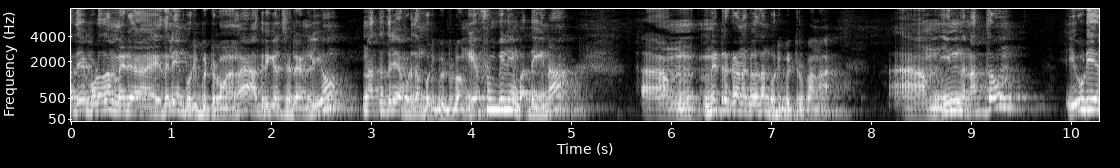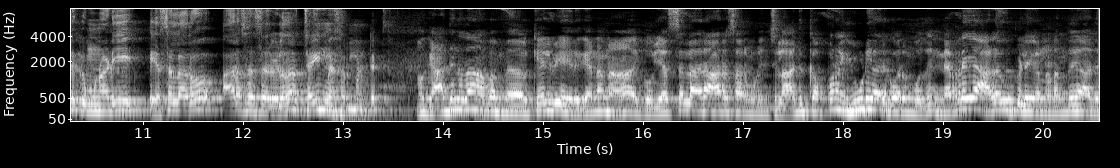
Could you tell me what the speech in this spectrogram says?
அதே போல் தான் மெட இதுலேயும் குறிப்பிட்டிருப்பாங்க. அக்ரிகல்ச்சர் லேண்ட்லேயும் நத்தத்துலேயும் அப்படி தான் குறிப்பிட்டிருப்பாங்க எஃப்எம்பிலையும் பார்த்தீங்கன்னா மீட்டர் கணக்கில் தான் குறிப்பிட்டிருப்பாங்க. இந்த நத்தம் யூடிஆருக்கு முன்னாடி எஸ்எல்ஆரோ ஆர்எஸ்எஸ் சர்வேல தான் செயின் மெஷர்மெண்ட்டு ஓகே அதில் தான் இப்போ கேள்வியே இருக்குது என்னன்னா இப்போ எஸ்எல்ஆர் ஆர்எஸ்ஆர் முடிஞ்சுல அதுக்கப்புறம் யூடிஆருக்கு வரும்போது நிறைய அளவு பிழைகள் நடந்து அது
